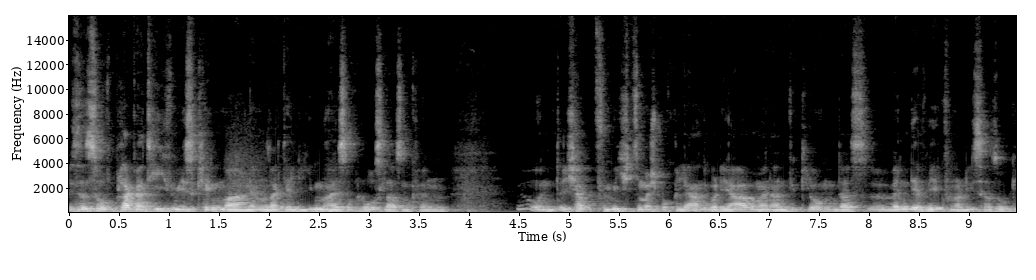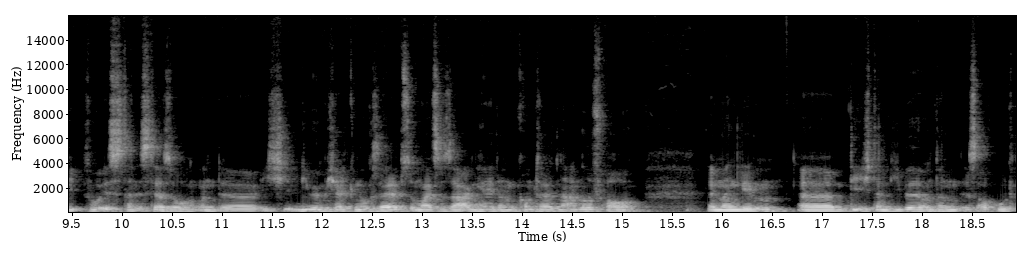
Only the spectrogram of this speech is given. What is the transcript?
es ist so plakativ, wie es klingt mal. Ne? Man sagt ja, lieben heißt auch loslassen können. Und ich habe für mich zum Beispiel auch gelernt über die Jahre meiner Entwicklung, dass äh, wenn der Weg von Alisa so, so ist, dann ist er so. Und äh, ich liebe mich halt genug selbst, um mal zu sagen, hey, dann kommt halt eine andere Frau in mein Leben, äh, die ich dann liebe und dann ist auch gut.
